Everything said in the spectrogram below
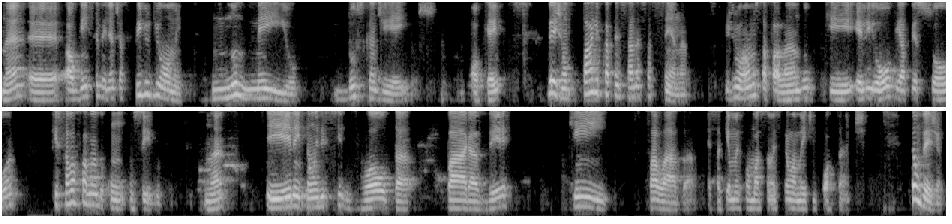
né, é, alguém semelhante a filho de homem, no meio dos candeeiros, ok? Vejam, pare para pensar nessa cena. João está falando que ele ouve a pessoa que estava falando com, consigo, né? E ele então ele se volta para ver quem falava. Essa aqui é uma informação extremamente importante. Então veja,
